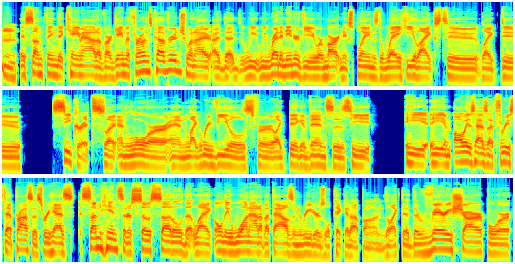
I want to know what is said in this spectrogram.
Mm. is something that came out of our Game of Thrones coverage when I, I the, we we read an interview where Martin explains the way he likes to like do secrets like and lore and like reveals for like big events is he he he always has a three step process where he has some hints that are so subtle that like only one out of a thousand readers will pick it up on. Like the, they're very sharp or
